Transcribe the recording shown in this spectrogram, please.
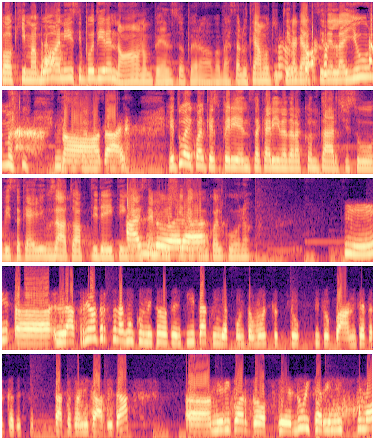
Pochi ma Brava. buoni si può dire? No, non penso però, vabbè, salutiamo tutti no, i ragazzi so. della Yulm. no, dai. E tu hai qualche esperienza carina da raccontarci su, visto che hai usato app di dating allora, e sei mai uscita con qualcuno? Sì, uh, la prima persona con cui mi sono sentita, quindi appunto molto titubante perché ho detto chissà cosa mi capita, Uh, mi ricordo che lui carinissimo,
